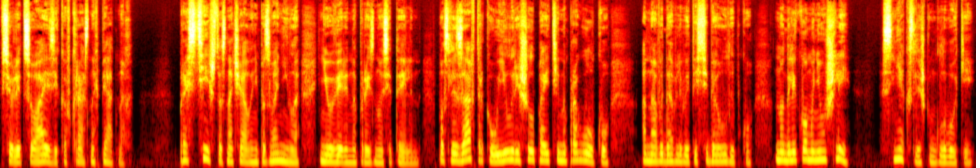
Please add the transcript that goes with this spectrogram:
Всё лицо Айзика в красных пятнах. Прости, что сначала не позвонила, неуверенно произносит Эллен. После завтрака Уилл решил пойти на прогулку. Она выдавливает из себя улыбку. Но далеко мы не ушли. Снег слишком глубокий.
